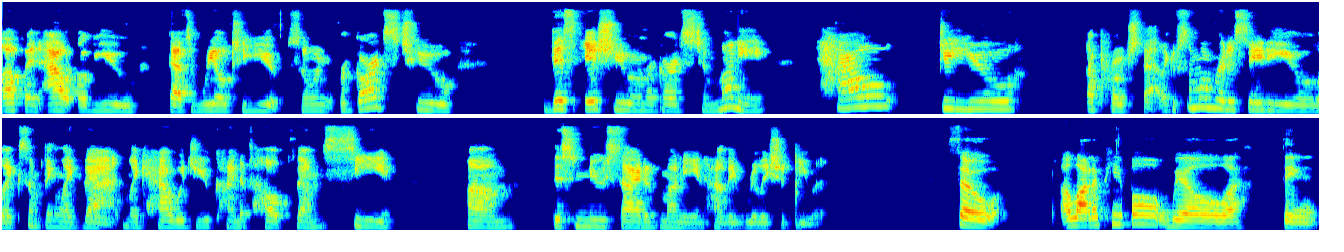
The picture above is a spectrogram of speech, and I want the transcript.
up and out of you that's real to you. So in regards to this issue in regards to money, how do you approach that? Like if someone were to say to you like something like that, like how would you kind of help them see um this new side of money and how they really should view it? So a lot of people will think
